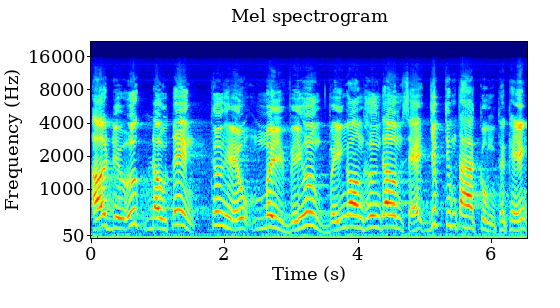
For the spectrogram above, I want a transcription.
Ở điều ước đầu tiên, thương hiệu mì vị hương vị ngon hương thơm sẽ giúp chúng ta cùng thực hiện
